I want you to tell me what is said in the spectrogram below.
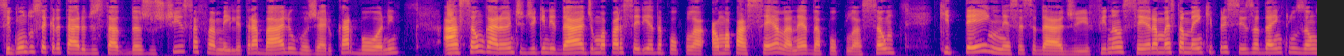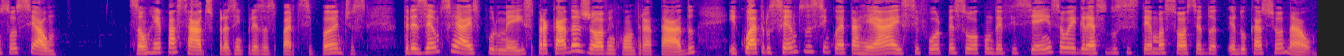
Segundo o secretário de Estado da Justiça, Família e Trabalho, Rogério Carboni, a ação garante dignidade uma parceria da a uma parcela né, da população que tem necessidade financeira, mas também que precisa da inclusão social. São repassados para as empresas participantes 300 reais por mês para cada jovem contratado e 450 reais se for pessoa com deficiência ou egresso do sistema socioeducacional.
